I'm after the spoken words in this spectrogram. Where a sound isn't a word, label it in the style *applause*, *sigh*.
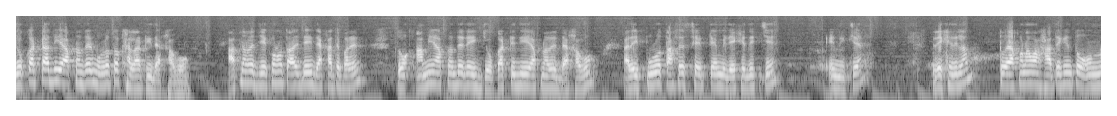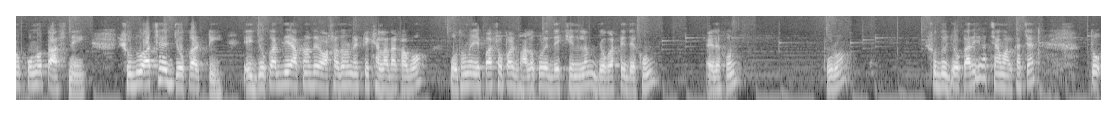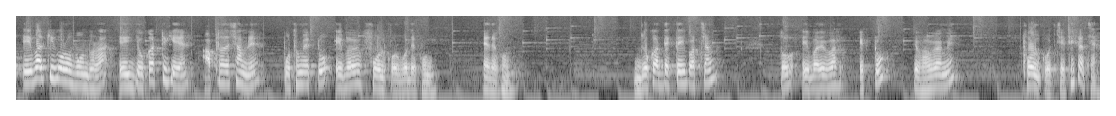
জোকারটা দিয়ে আপনাদের মূলত খেলাটি দেখাবো। আপনারা যে কোনো তাস দিয়েই দেখাতে পারেন, তো আমি আপনাদের এই জোকারটি দিয়ে আপনাদের দেখাবো। আর এই পুরো তাসের সেটটি আমি রেখে দিচ্ছি, এই নিচে। রেখে দিলাম। তো এখন আমার হাতে কিন্তু অন্য কোনো তাস নেই। শুধু আছে জোকারটি। এই জোকার দিয়ে আপনাদের অসাধারণ একটি খেলা দেখাবো। প্রথমে এপাশ ওপাশ ভালো করে দেখিয়ে নিলাম। জোকারটি দেখুন। এই দেখুন। পুরো। শুধু জোকারই আছে আমার কাছে। তো এবার কি করব বন্ধুরা? এই জোকারটিকে আপনাদের সামনে প্রথমে একটু এভাবে ফোল্ড করব, দেখুন। এ দেখুন। জোকার দেখতেই পাচ্ছেন? তো এবার এবার একটু এভাবে আমি ফোল্ড করছি, ঠিক আছে?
